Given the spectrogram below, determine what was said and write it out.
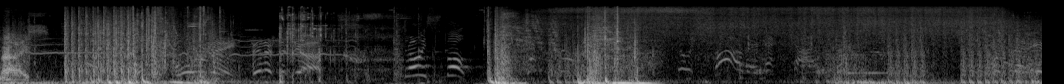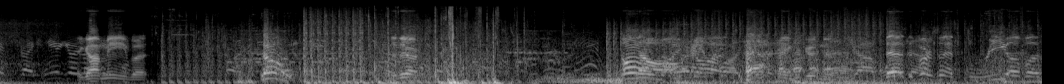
Nice. Four remain. Finish the job. Throwing smoke. That airstrike near your They got me, but No! there they are. Oh my god! Thank goodness. That, the person had three of us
